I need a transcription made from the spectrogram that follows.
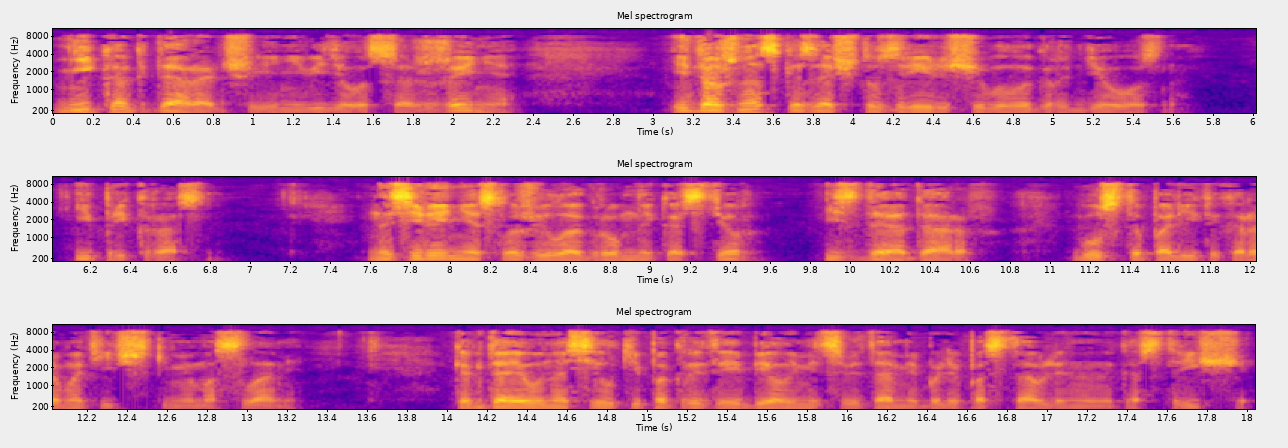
Никогда раньше я не видела сожжения, и должна сказать, что зрелище было грандиозно и прекрасно. Население сложило огромный костер из деодаров, густо политых ароматическими маслами. Когда его носилки, покрытые белыми цветами, были поставлены на кострище,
